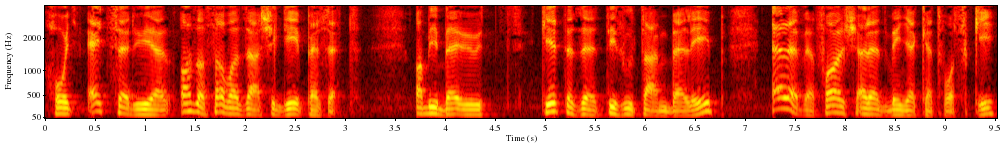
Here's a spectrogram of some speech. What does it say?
hogy egyszerűen az a szavazási gépezet, amibe őt 2010 után belép, eleve fals eredményeket hoz ki,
